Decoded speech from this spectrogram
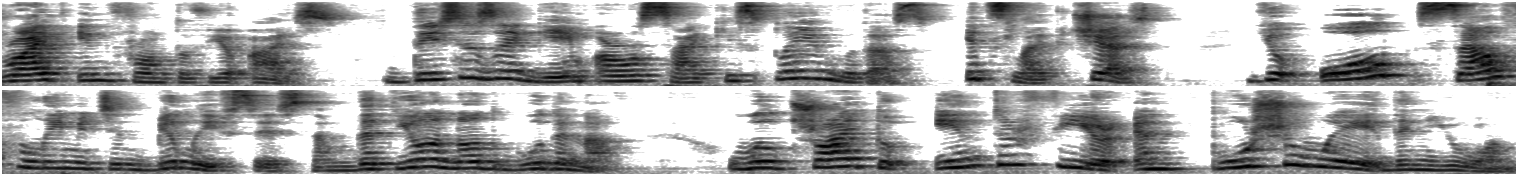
right in front of your eyes. This is a game our psyche is playing with us. It's like chess. Your old self-limiting belief system that you are not good enough will try to interfere and push away the new one.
